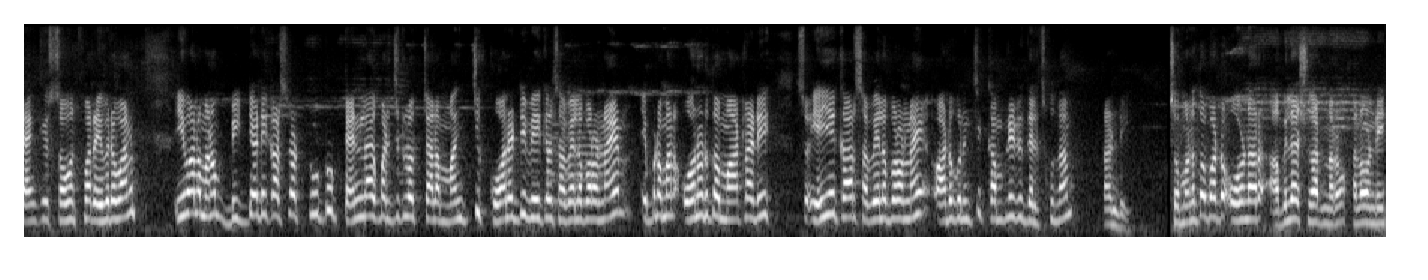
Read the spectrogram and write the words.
Thank you so much for everyone ఇవాళ మనం బిగ్ డాడీ కార్స్లో టూ టు టెన్ ల్యాక్ బడ్జెట్లో చాలా మంచి క్వాలిటీ వెహికల్స్ అవైలబుల్ ఉన్నాయి. ఇప్పుడు మన ఓనర్తో మాట్లాడి సో ఏ ఏ కార్స్ అవైలబుల్ ఉన్నాయి వాటి గురించి కంప్లీట్గా తెలుసుకుందాం. రండి. సో మనతో పాటు ఓనర్ అభిలాష్ గారు ఉన్నారు. హలో అండి.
